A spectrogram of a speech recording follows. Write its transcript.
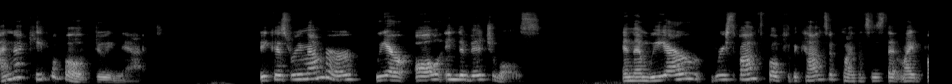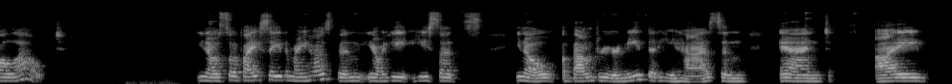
I'm not capable of doing that. Because remember, we are all individuals. And then we are responsible for the consequences that might fall out. You know, so if I say to my husband, you know, he he sets, you know, a boundary or need that he has, and and I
